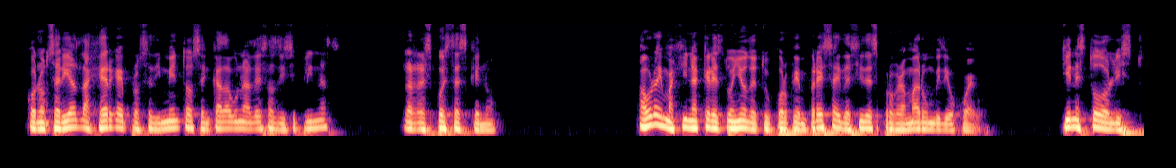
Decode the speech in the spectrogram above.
¿Conocerías la jerga y procedimientos en cada una de esas disciplinas? La respuesta es que no. Ahora imagina que eres dueño de tu propia empresa y decides programar un videojuego. Tienes todo listo.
